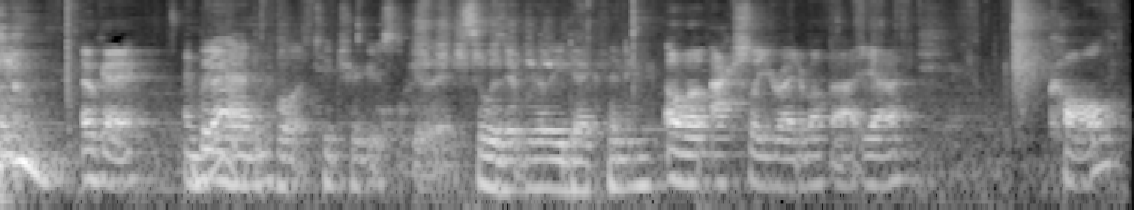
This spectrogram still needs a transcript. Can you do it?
okay, and But you had to pull out two triggers to do it. So was it really deck thinning? Oh, well, actually, you're right about that. Yeah. Call.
